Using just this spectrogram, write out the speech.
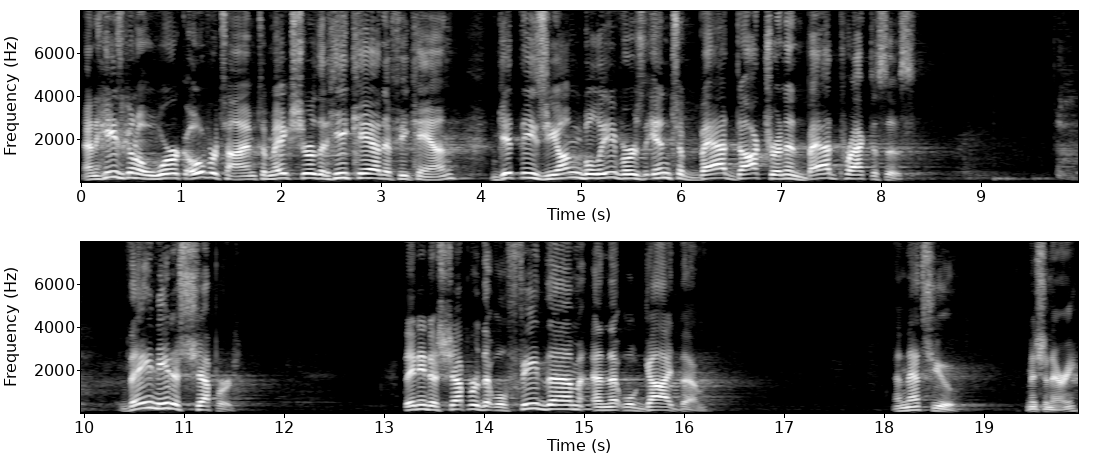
And he's going to work overtime to make sure that he can, if he can, get these young believers into bad doctrine and bad practices. They need a shepherd. They need a shepherd that will feed them and that will guide them. And that's you, missionary.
